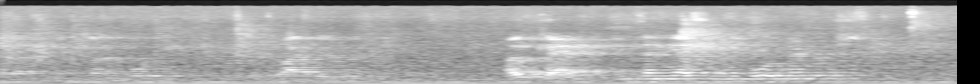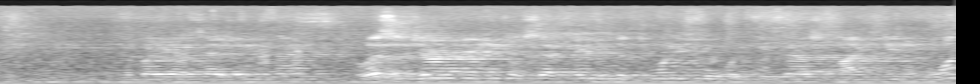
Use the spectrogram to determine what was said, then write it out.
uh, it's unfortunate, it's right there. Okay, anything else from any board members? Nobody else has anything? Well, let's adjourn until September the twenty-fourth, two thousand nineteen, at one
